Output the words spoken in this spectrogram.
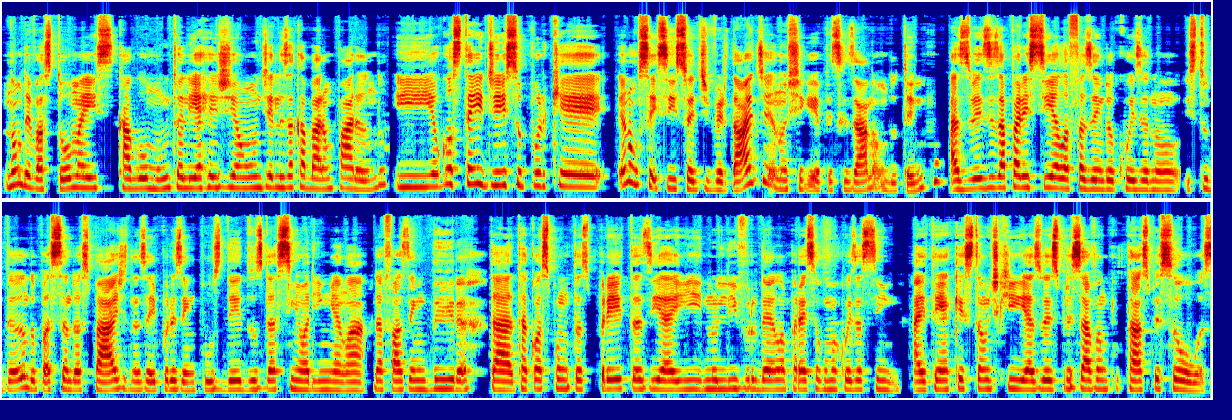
não devastou, mas cagou muito ali a região onde eles acabaram parando. E eu gostei disso porque eu não sei se isso é de verdade, eu não cheguei a pesquisar não do tempo. Às vezes aparecia ela fazendo coisa no estudando, passando as páginas, aí por exemplo, os dedos da senhorinha lá da fazendeira tá tá com as pontas pretas e aí no livro dela aparece alguma coisa assim. Aí tem a questão de que às vezes precisava amputar as pessoas.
